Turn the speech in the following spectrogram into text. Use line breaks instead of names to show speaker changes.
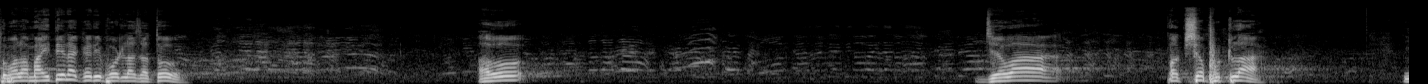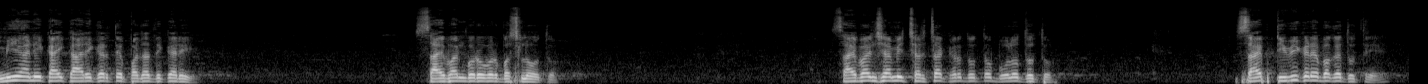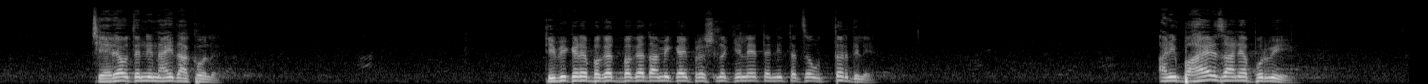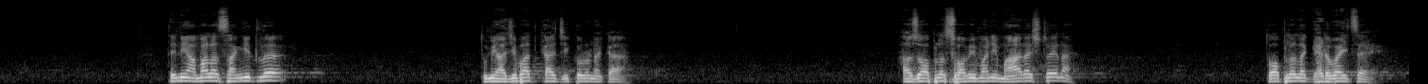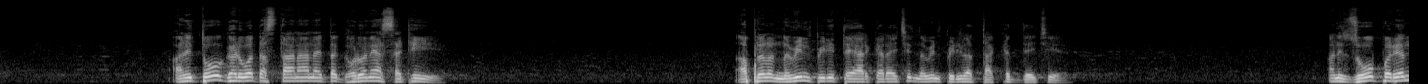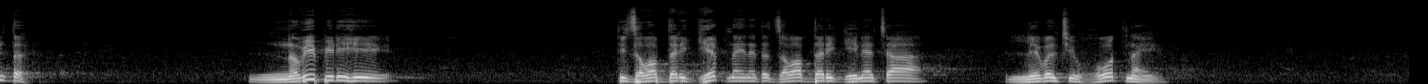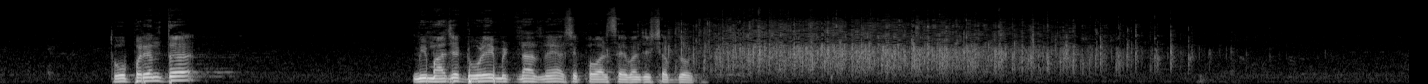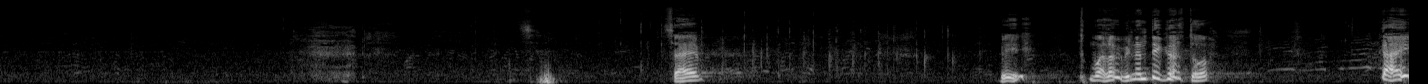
तुम्हाला माहिती ना कधी फोडला जातो? अहो जेव्हा पक्ष फुटला मी आणि काही कार्यकर्ते पदाधिकारी साहेबांबरोबर बसलो होतो. साहेबांशी आम्ही चर्चा करत होतो बोलत होतो. साहेब टीव्हीकडे बघत होते. चेहऱ्यावर त्यांनी नाही दाखवलं. टीव्हीकडे बघत बघत आम्ही काही प्रश्न केले त्यांनी त्याचं उत्तर दिले. आणि बाहेर जाण्यापूर्वी त्यांनी आम्हाला सांगितलं तुम्ही अजिबात काळजी करू नका. हा जो आपला स्वाभिमानी महाराष्ट्र आहे ना तो आपल्याला घडवायचा आहे. आणि तो घडवत असताना नाही तर घडवण्यासाठी आपल्याला नवीन पिढी तयार करायची नवीन पिढीला ताकद द्यायची आहे. आणि जोपर्यंत नवी पिढी ही ती जबाबदारी घेत नाही नाही तर जबाबदारी घेण्याच्या लेवलची होत नाही तोपर्यंत मी माझे डोळे मिटणार नाही असे पवार साहेबांचे शब्द होते. साहेब मी तुम्हाला विनंती करतो काय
